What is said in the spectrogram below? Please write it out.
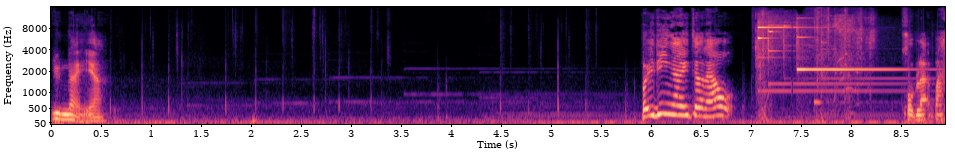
อยู่ไหนอะเฮ้ยนี่ไงเจอแล้ว ครบแล้วปะ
